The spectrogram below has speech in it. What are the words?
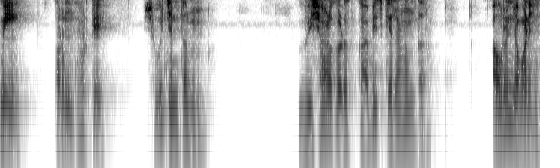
मी अरुण घोडके. शिवचिंतन. विशाळगड काबीज केल्यानंतर औरंगजेबाने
